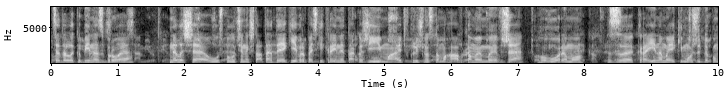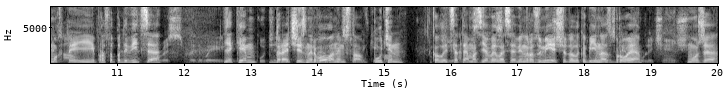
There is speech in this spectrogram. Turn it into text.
ця далекобійна зброя не лише у Сполучених Штатах, деякі європейські країни також її мають, включно з томагавками. Ми вже говоримо з країнами, які можуть допомогти. І просто подивіться, яким, до речі, знервованим став Путін. Коли ця тема з'явилася, він розуміє, що далекобійна зброя може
